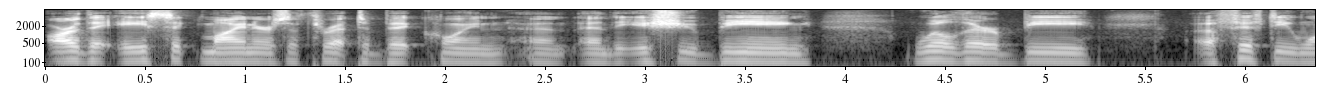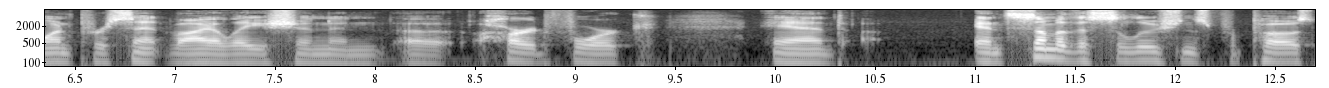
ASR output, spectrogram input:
are the ASIC miners a threat to Bitcoin? And, and the issue being, will there be a 51% violation and a hard fork? And and some of the solutions proposed.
